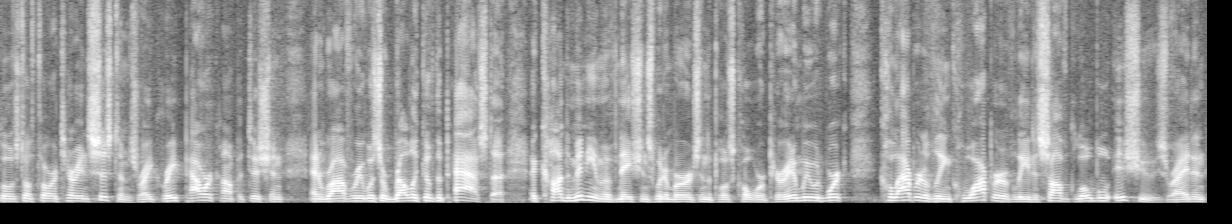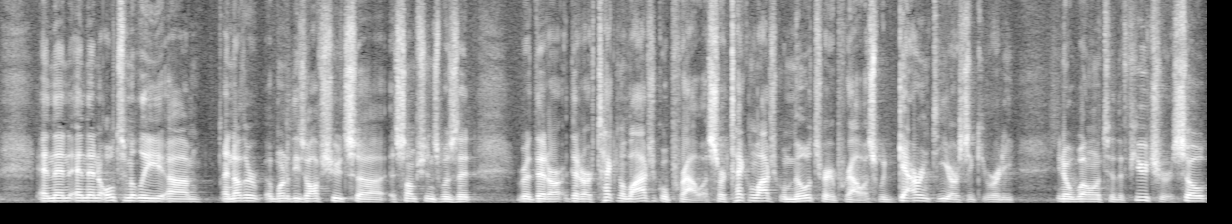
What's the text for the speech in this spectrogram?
closed authoritarian systems, right? Great power competition and rivalry was a relic of the past. A, a condominium of nations would emerge in the post-Cold War period, and we would work collaboratively and cooperatively to solve global issues, right? And and then and then ultimately, um, another one of these offshoots uh, assumptions was that that our that our technological prowess, our technological military prowess, would guarantee our security, you know, well into the future. So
